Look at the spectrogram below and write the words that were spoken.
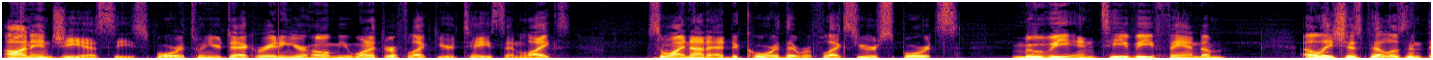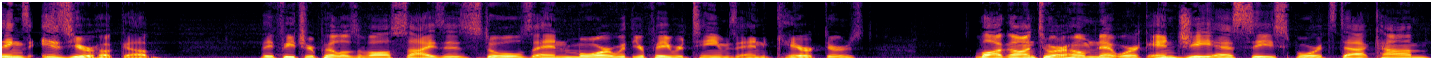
on NGSC Sports. When you're decorating your home, you want it to reflect your tastes and likes. So why not add decor that reflects your sports, movie, and TV fandom? Alicia's Pillows and Things is your hookup. They feature pillows of all sizes, stools, and more with your favorite teams and characters. Log on to our home network, ngscsports.com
